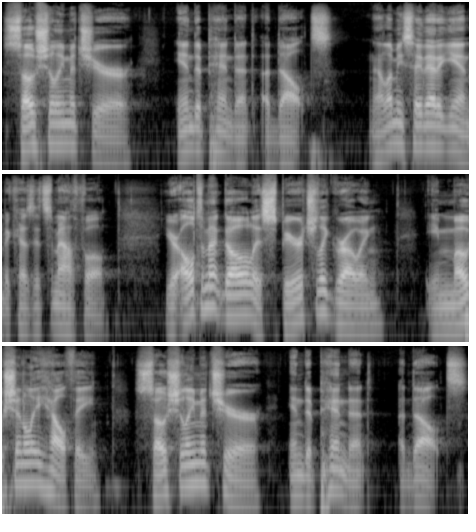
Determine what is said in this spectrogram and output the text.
socially mature, independent adults. Now, let me say that again because it's a mouthful. Your ultimate goal is spiritually growing, emotionally healthy, socially mature, independent adults.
